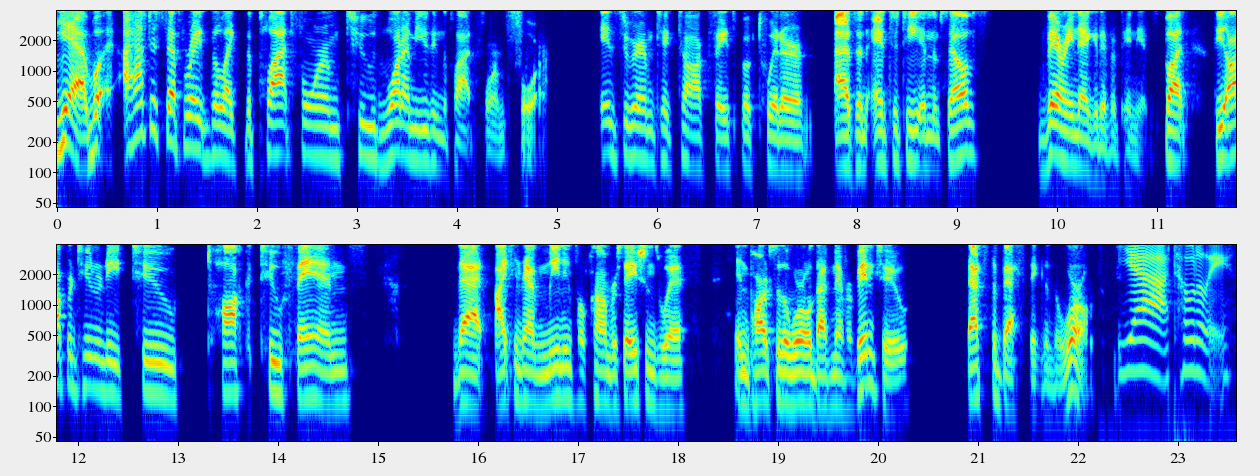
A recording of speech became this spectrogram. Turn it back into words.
yeah well i have to separate the like the platform to what i'm using the platform for. Instagram tiktok facebook twitter as an entity in themselves very negative opinions. But the opportunity to talk to fans that i can have meaningful conversations with in parts of the world i've never been to that's the best thing in the world. Yeah totally.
